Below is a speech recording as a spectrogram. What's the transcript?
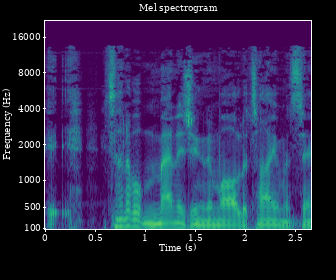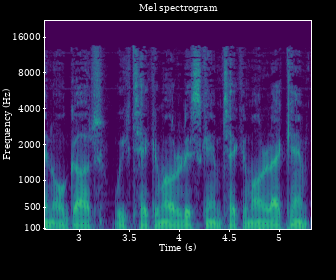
It's not about managing them all the time and saying, "Oh God, we take him out of this game, take him out of that game."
